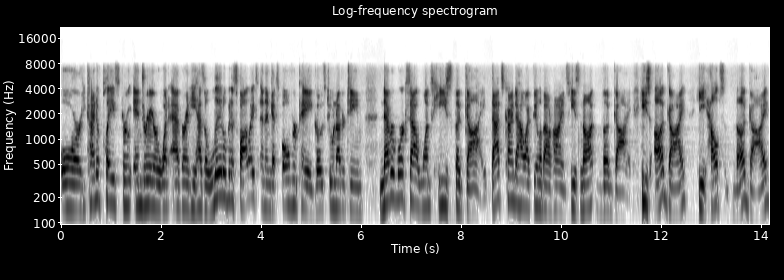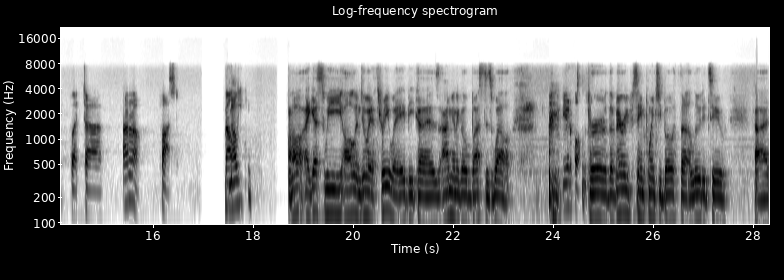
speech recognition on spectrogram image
or he kind of plays through injury or whatever, and he has a little bit of spotlights and then gets overpaid, goes to another team, never works out once he's the guy. That's kind of how I feel about Hines. He's not the guy. He's a guy. He helps the guy, but uh, I don't know. Bust. Melky? Well, I guess we all enjoy a three way because I'm going to go bust as well. Beautiful. For the very same points you both uh, alluded to. Uh,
